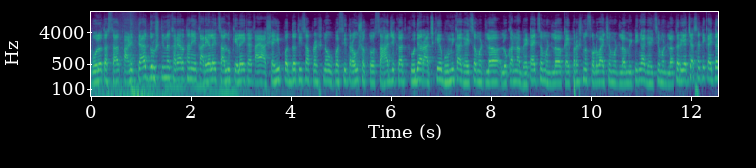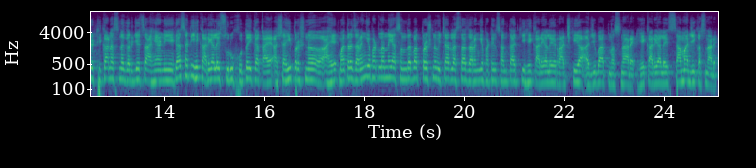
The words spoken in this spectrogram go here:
बोलत असतात आणि त्याच दृष्टीनं खऱ्या अर्थाने हे कार्यालय चालू केलंय का काय अशाही पद्धतीचा प्रश्न उपस्थित राहू शकतो. साहजिकच उद्या राजकीय भूमिका घ्यायचं म्हटलं लोकांना भेटायचं म्हटलं काही प्रश्न सोडवायचे म्हटलं मिटिंगा घ्यायचे म्हटलं तर याच्यासाठी काहीतरी ठिकाण असणं गरजेचं आहे आणि त्यासाठी हे कार्यालय सुरू होतंय का काय अशाही प्रश्न आहे. मात्र जरांगे पाटलांना या संदर्भात प्रश्न विचारला असता जरांगे पाटील सांगतात की हे कार्यालय राजकीय अजिबात नसणार आहे. हे कार्यालय सामाजिक असणार आहे.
